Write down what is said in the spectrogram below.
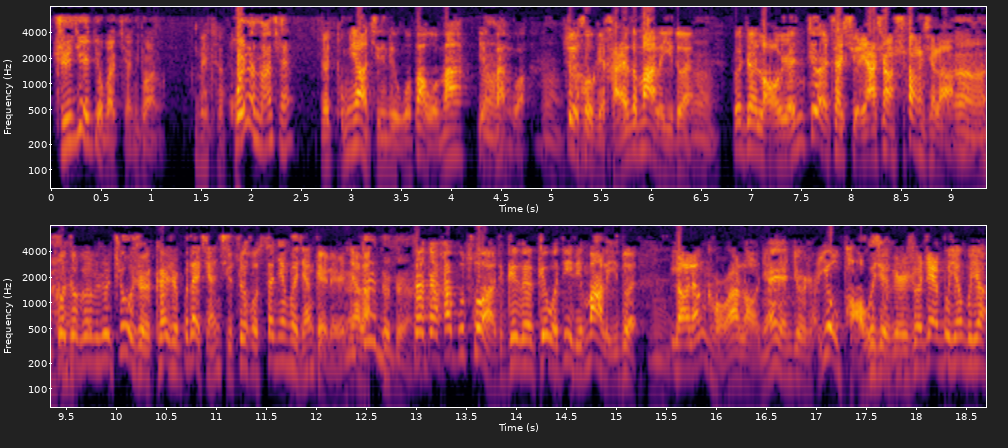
直接就把钱赚了，没错。回来拿钱。那同样经历，我爸我妈也犯过，嗯嗯最后给孩子骂了一顿，嗯说这老人这才血压上 上去了，嗯或者不不就是开始不带钱去，最后三千块钱给了人家了，对对对但但还不错，就给给给我弟弟骂了一顿，嗯老两口啊，老年人就是又跑回去跟人说这不行不行，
